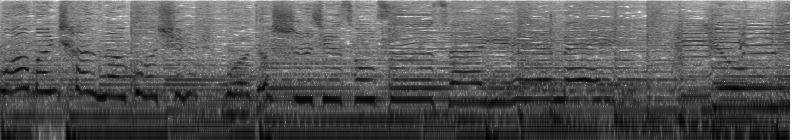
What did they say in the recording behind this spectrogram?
我们成了过去，我的世界从此再也没有你。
